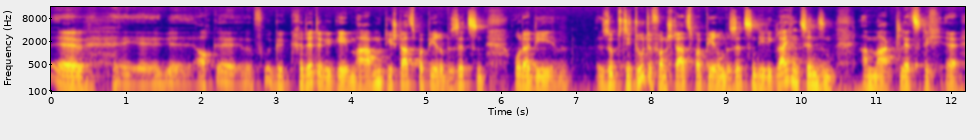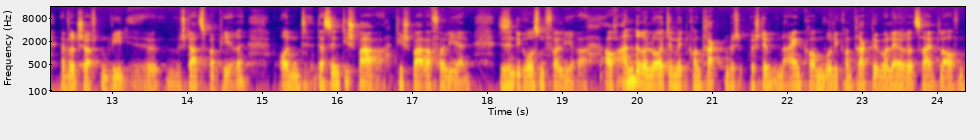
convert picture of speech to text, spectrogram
äh, auch äh, Kredite gegeben haben, die Staatspapiere besitzen oder die Substitute von Staatspapieren besitzen, die die gleichen Zinsen am Markt letztlich äh, erwirtschaften wie äh, Staatspapiere. Und das sind die Sparer. Die Sparer verlieren. Sie sind die großen Verlierer. Auch andere Leute mit Kontrakten, bestimmten Einkommen, wo die Kontrakte über längere Zeit laufen,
